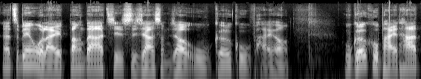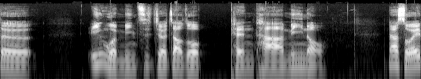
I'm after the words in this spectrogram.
那这边我来帮大家解释一下什么叫五格骨牌哦。五格骨牌它的英文名字就叫做 Pentamino。那所谓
